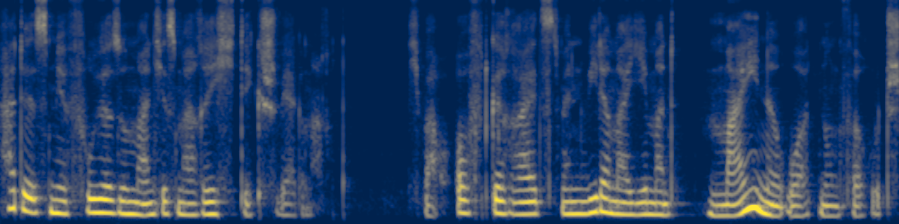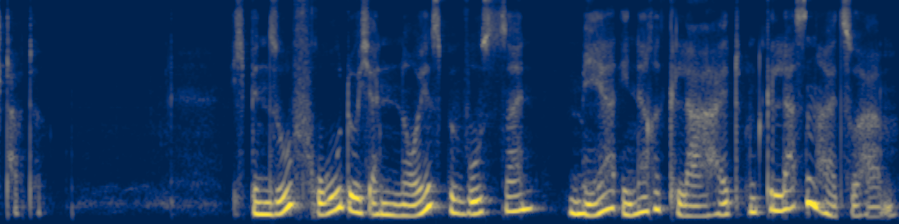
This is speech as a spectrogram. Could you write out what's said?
hatte es mir früher so manches Mal richtig schwer gemacht. Ich war oft gereizt, wenn wieder mal jemand meine Ordnung verrutscht hatte. Ich bin so froh, durch ein neues Bewusstsein mehr innere Klarheit und Gelassenheit zu haben,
